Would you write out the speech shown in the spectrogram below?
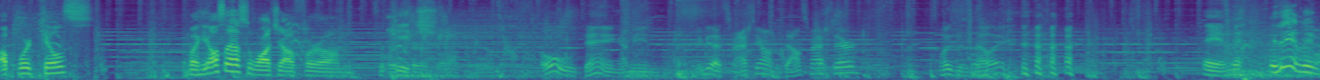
upward kills. But he also has to watch out for um for For Peach. sure, so, yeah. Oh, dang. I mean, maybe that smash there on the down smash there? What is this, melee? Hey, I mean, it didn't,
